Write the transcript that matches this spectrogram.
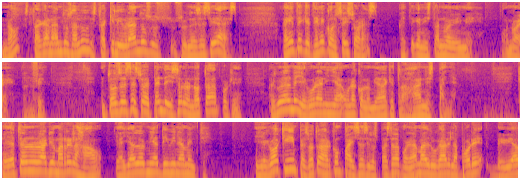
No, está ganando salud, está equilibrando sus, sus necesidades. Hay gente que tiene con seis horas, hay gente que necesita nueve y media, o nueve, en fin. Entonces eso depende y eso lo nota porque alguna vez me llegó una niña, una colombiana que trabajaba en España, que allá tenía un horario más relajado y allá dormía divinamente. Y llegó aquí, empezó a trabajar con paisas y los paisas la ponían a madrugar y la pobre vivía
